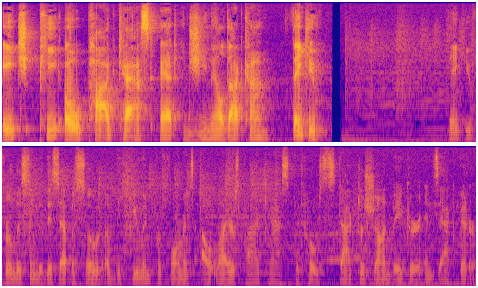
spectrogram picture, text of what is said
hpopodcast at gmail.com. Thank you. Thank you for listening to this episode of the Human Performance Outliers podcast with hosts Dr. Shawn Baker and Zach Bitter.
